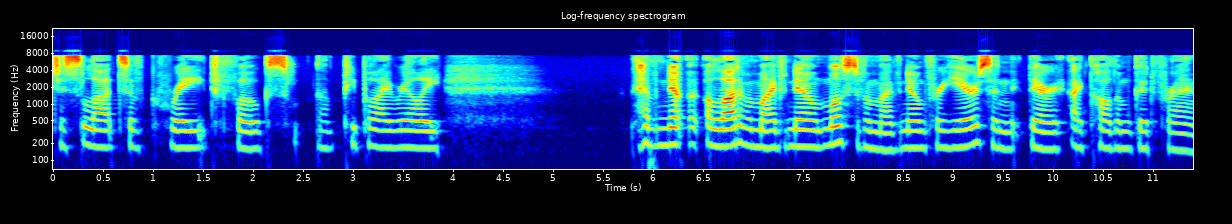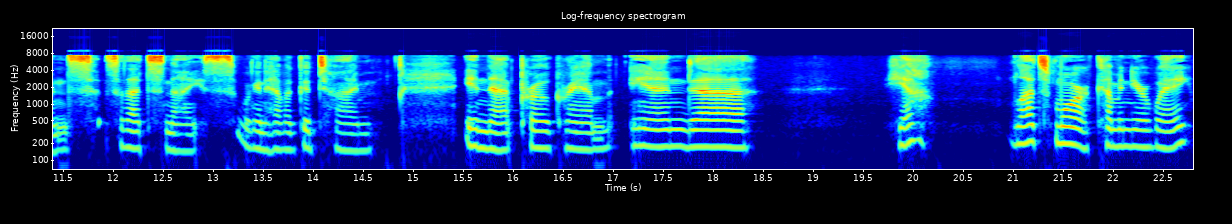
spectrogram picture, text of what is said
just lots of great folks, uh, people I really have no a lot of them I've known most of them I've known for years and they're I call them good friends. So that's nice. We're to have a good time in that program. And uh yeah lots more coming your way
